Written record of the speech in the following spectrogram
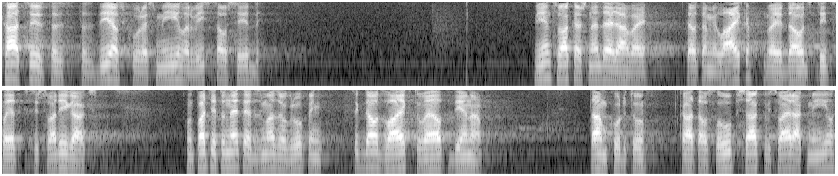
kāds ir tas, tas Dievs, kur es mīlu ar visu savu sirdi. Viens vakars nedēļā, vai tev tam ir laika, vai ir daudz citas lietas, kas ir svarīgākas. Un pat ja tu netiec uz mazo grupiņu, cik daudz laika tu velti dienā tam, kuru tu, kā tavs lūpas saka, visvairāk mīli.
